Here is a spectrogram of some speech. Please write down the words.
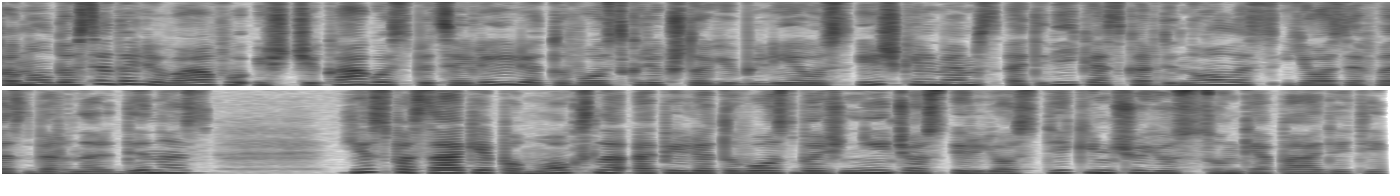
Pamaldose dalyvavo iš Čikagos specialiai Lietuvos Krikšto jubiliejaus iškilmėms atvykęs kardinolas Josefas Bernardinas. Jis pasakė pamokslą apie Lietuvos bažnyčios ir jos tikinčiųjų sunkę padėtį.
